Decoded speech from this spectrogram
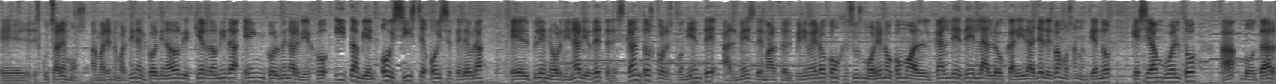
eh, escucharemos a Mariano Martín, el coordinador de Izquierda Unida en Colmenar Viejo. Y también hoy sí, hoy se celebra el pleno ordinario de Tres Cantos correspondiente al mes de marzo. El primero con Jesús Moreno como alcalde de la localidad. Ya les vamos anunciando que se han vuelto a votar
